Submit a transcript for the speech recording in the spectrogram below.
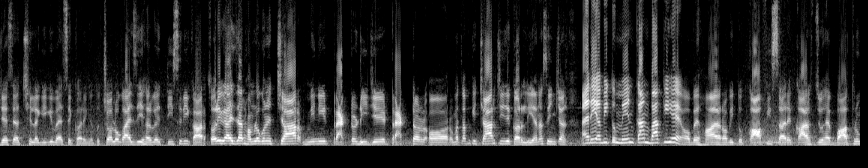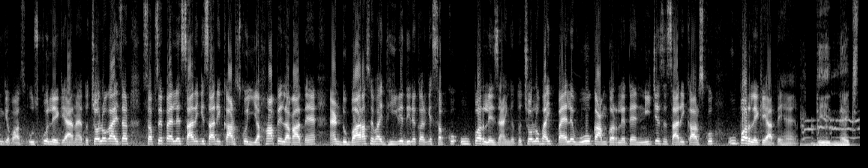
जैसे अच्छी लगेगी वैसे करेंगे। तो चलो गाइज़ ये हर गई तीसरी कार। सॉरी गाइज़ यार, हम लोगों ने चार मिनी ट्रैक्टर डीजे ट्रैक्टर और मतलब कि चार चीज़ें कर ली है ना, सिंचन। अरे अभी तो मेन काम बाकी है। अबे हाँ यार अभी तो काफ़ी सारे कार्स जो है बाथरूम के पास उसको लेके आना है। तो चलो गाइज़ यार सबसे पहले सारी की सारी कार्स को यहाँ पे लगाते हैं एंड दोबारा से भाई धीरे धीरे करके सबको ऊपर ले जाएँगे। तो चलो भाई पहले वो काम कर लेते हैं नीचे से सारी कार्स को ऊपर लेके आते हैं। Next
